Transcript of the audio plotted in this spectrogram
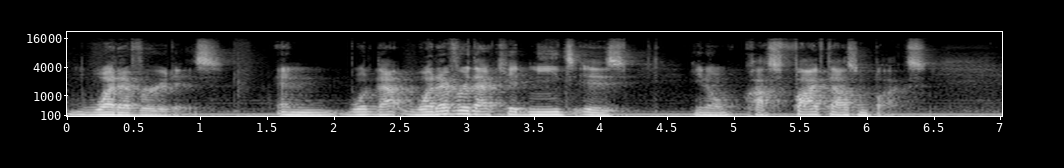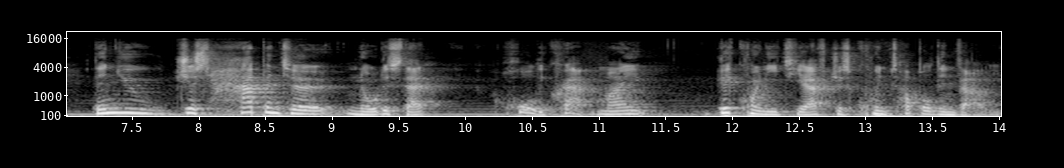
whatever it is, and what that whatever that kid needs is, you know, costs five thousand bucks. Then you just happen to notice that, holy crap, my Bitcoin ETF just quintupled in value,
